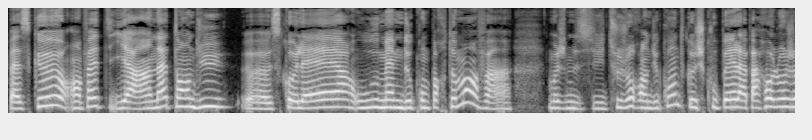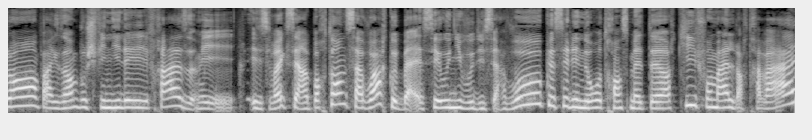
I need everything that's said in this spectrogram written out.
parce que en fait il y a un attendu scolaire ou même de comportement. Enfin moi je me suis toujours rendu compte que je coupais la parole aux gens par exemple ou je finis les phrases mais et c'est vrai que c'est important de savoir que bah, c'est au niveau du cerveau, que c'est les neurotransmetteurs qui font mal leur travail.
